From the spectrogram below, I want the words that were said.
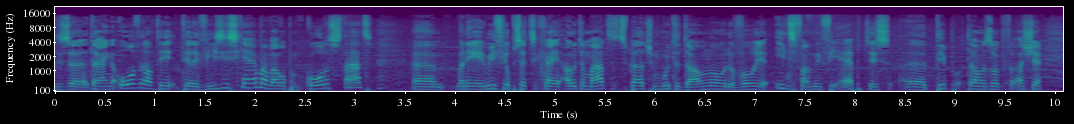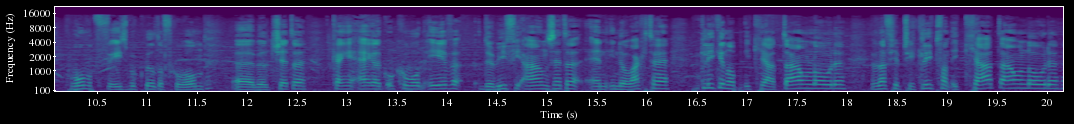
Dus uh, er hangen overal te televisieschermen waarop een code staat. Uh, wanneer je wifi opzet, ga je automatisch het spelletje moeten downloaden voor je iets van wifi hebt. Dus uh, tip trouwens ook voor als je gewoon op Facebook wilt of gewoon wilt chatten, kan je eigenlijk ook gewoon even de wifi aanzetten en in de wachtrij klikken op ik ga downloaden. En vanaf je hebt geklikt van ik ga downloaden,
